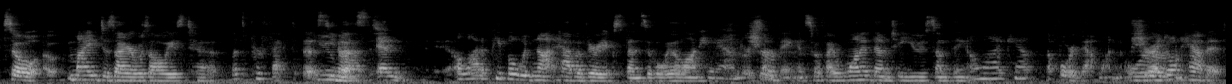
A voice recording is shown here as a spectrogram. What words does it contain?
So uh, my desire was always to let's perfect this. You know, bet. and a lot of people would not have a very expensive oil on hand or Sure. something, and so if I wanted them to use something, oh, well, I can't afford that one, or Sure. I don't have it.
